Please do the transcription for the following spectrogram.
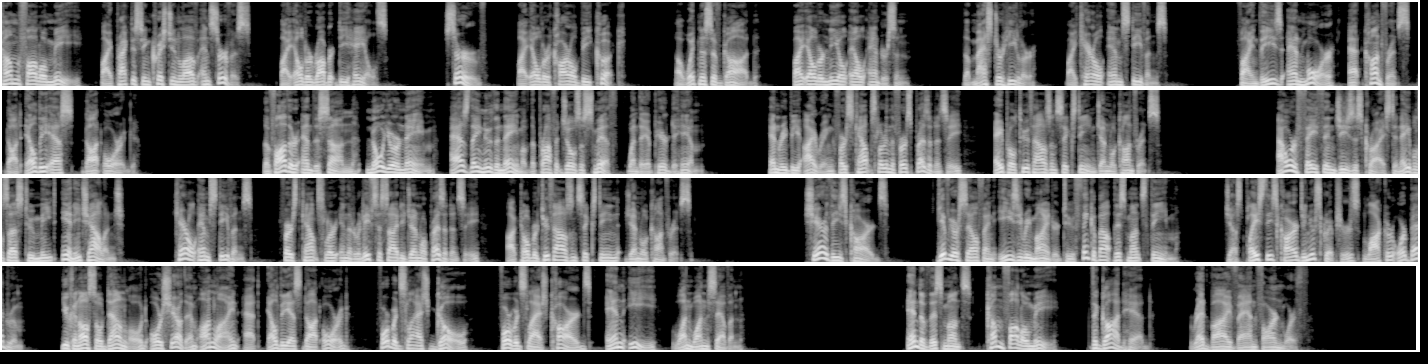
Come Follow Me by Practicing Christian Love and Service by Elder Robert D. Hales, Serve by Elder Carl B. Cook, A Witness of God by Elder Neil L. Andersen, The Master Healer by Carole M. Stephens. Find these and more at conference.lds.org. The Father and the Son know your name as they knew the name of the prophet Joseph Smith when they appeared to him. Henry B. Eyring, first counselor in the First Presidency, April 2016 General Conference. Our faith in Jesus Christ enables us to meet any challenge. Carole M. Stephens, first counselor in the Relief Society General Presidency, October 2016 General Conference. Share these cards Give yourself an easy reminder to think about this month's theme. Just place these cards in your scriptures, locker, or bedroom. You can also download or share them online at lds.org forward slash go forward slash cards NE 117. End of this month's Come Follow Me, The Godhead, read by Van Farnworth.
